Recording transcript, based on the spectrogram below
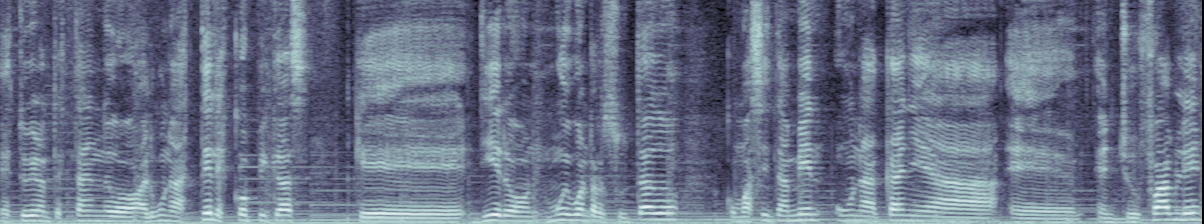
estuvieron testando algunas telescópicas que dieron muy buen resultado como así también una caña eh, enchufable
